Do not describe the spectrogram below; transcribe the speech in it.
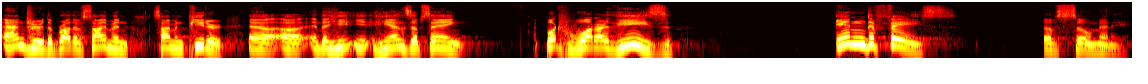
Andrew, the brother of Simon, Simon Peter, uh, uh, and then he, he ends up saying, But what are these in the face of so many?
